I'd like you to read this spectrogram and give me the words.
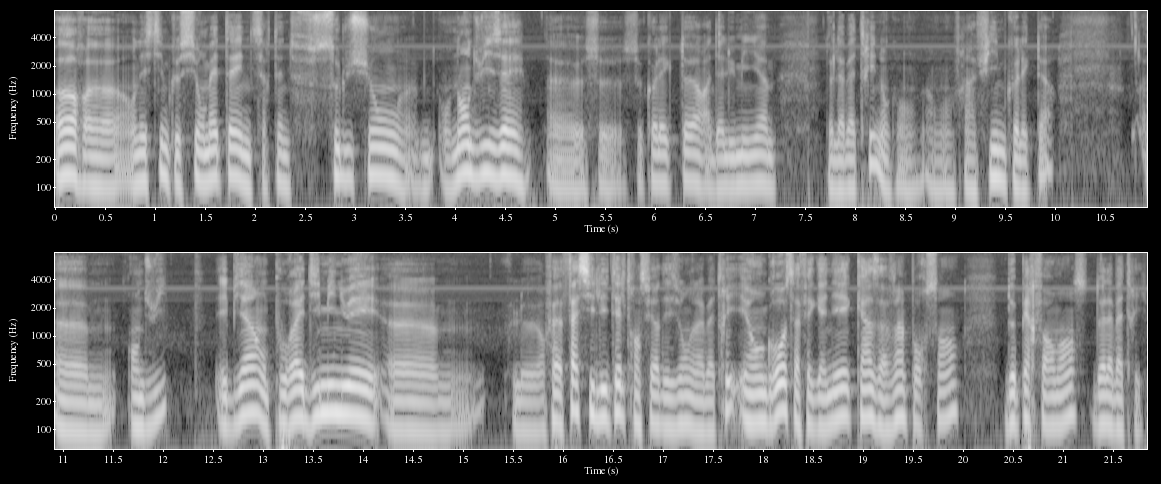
Or, on estime que si on mettait une certaine solution, on enduisait ce, collecteur d'aluminium de la batterie, donc on, ferait un film collecteur enduit, eh bien, on pourrait diminuer, euh, le, enfin, faciliter le transfert des ions dans la batterie. Et en gros, ça fait gagner 15 à 20% de performance de la batterie.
